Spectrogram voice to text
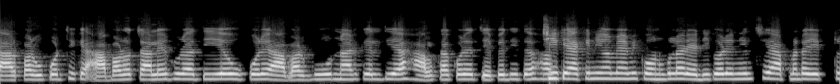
তারপর উপর থেকে আবারও চালের গুঁড়া দিয়ে উপরে আবার গুড়, নারকেল দিয়ে হালকা করে চেপে দিতে হয় ঠিক একই নিয়মে আমি কোনগুলো রেডি করে নিচ্ছি, আপনারা একটু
